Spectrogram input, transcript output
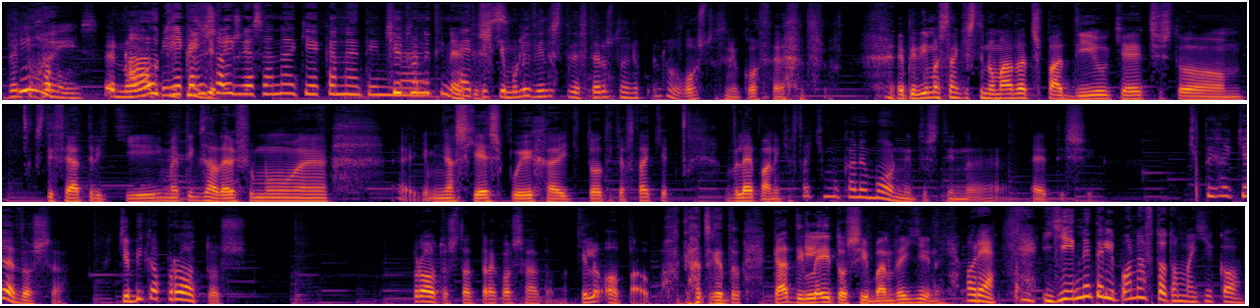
Δεν Τι το είχα- εννοείς; Εννοώ Α, ότι πήγε πήγε. κάποιο άλλος για σένα και έκανε την. Και έκανε ε, την αίτηση. Και μου λέει: Δίνεις τη Δευτέρα στο Εθνικό. Λέω εγώ στο Εθνικό Θέατρο. Επειδή ήμασταν και στην ομάδα της Παντίου και έτσι στο, στη θεατρική, Ναι. με την ξαδέρφη μου, ε, ε, μια σχέση που είχα εκεί τότε και αυτά. Και βλέπανε και αυτά και μου έκανε μόνη της την ε, αίτηση. Και πήγα και έδωσα. Και μπήκα πρώτος. Πρώτος στα 300 άτομα. Και λέω: Όπα, όπα, κάτσε εδώ. Κάτι λέει το σύμπαν, δεν γίνεται. Ωραία. Γίνεται λοιπόν αυτό το μαγικό.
